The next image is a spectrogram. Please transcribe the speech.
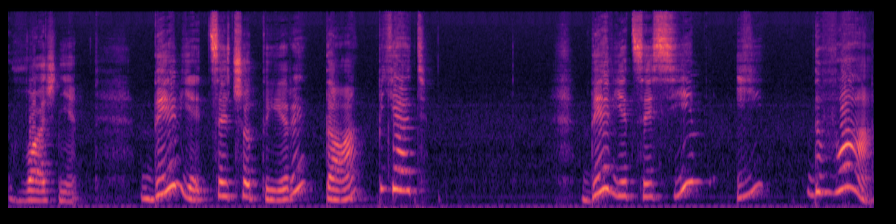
уважні. 9 це 4 та 5. 9 це 7 і 2.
